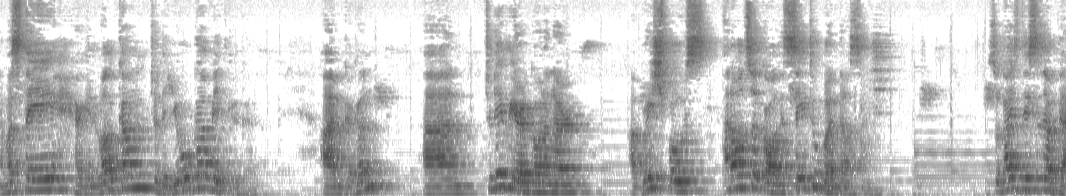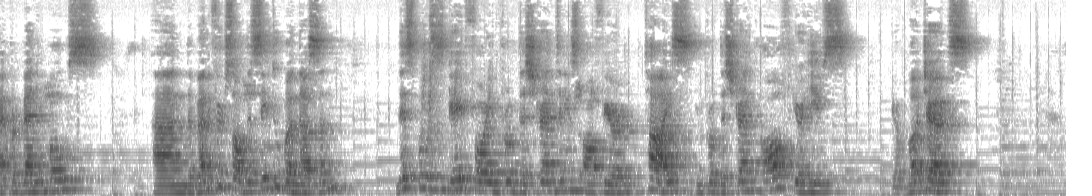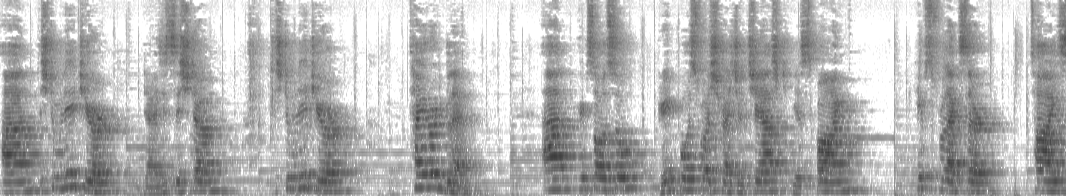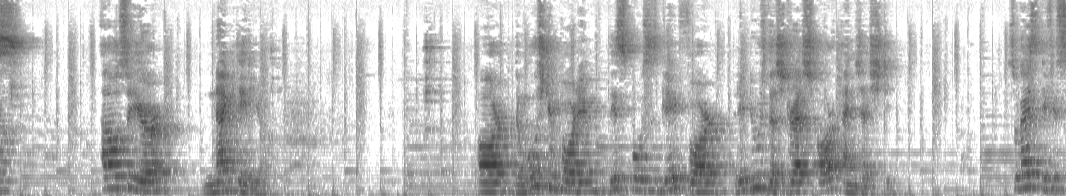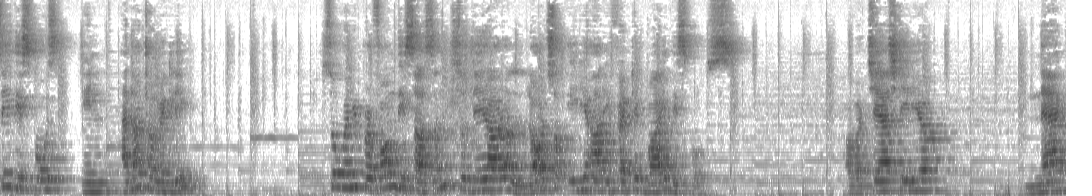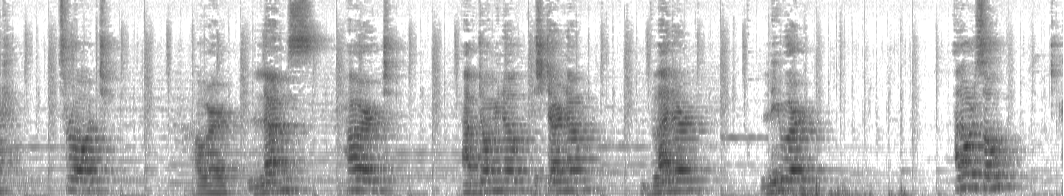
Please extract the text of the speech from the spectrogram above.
Namaste, again welcome to the Yoga with Gagan. I'm Gagan and today we are going to learn a bridge pose and also called the Setu Bandhasana. So guys, this is a backward bending pose and the benefits of the Setu Bandhasana. This pose is great for improve the strengthening of your thighs, improve the strength of your hips, your buttocks and stimulate your digestive system, stimulate your thyroid gland and it's also great pose for stretch your chest, your spine, hips flexor, thighs and also your neck area. Or the most important, this pose is great for reduce the stress or anxiety. So guys, if you see this pose in anatomically, so when you perform this asana, so there are lots of area are affected by this pose. Our chest area, neck, throat, our lungs, heart, abdominal, sternum, bladder, liver, and also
